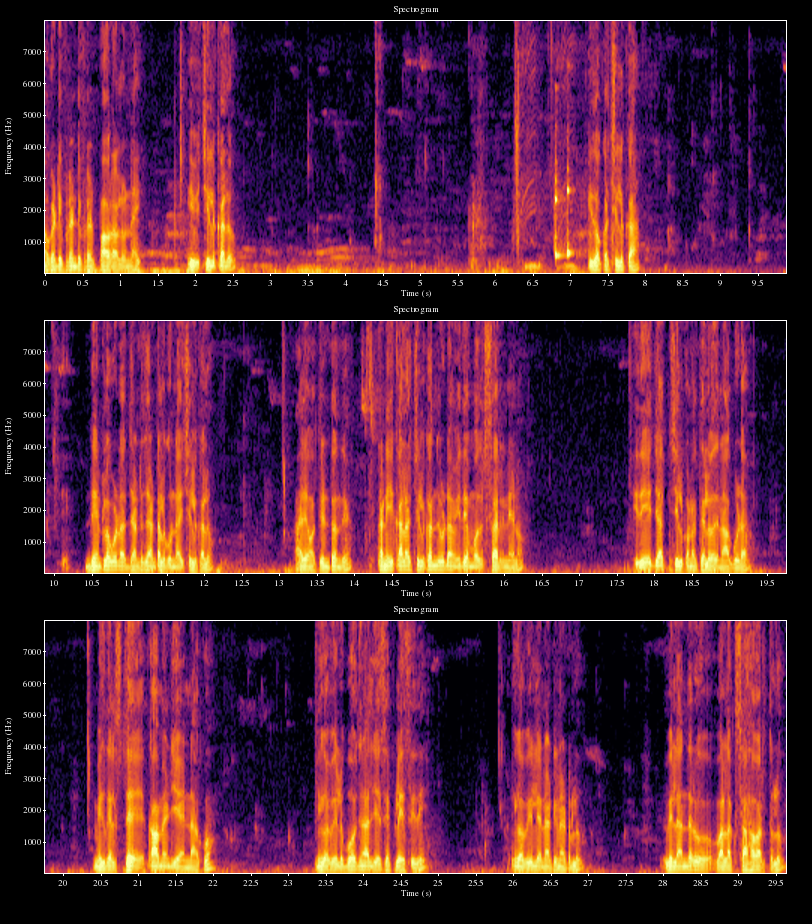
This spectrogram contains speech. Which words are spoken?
ఒక డిఫరెంట్ డిఫరెంట్ పావురాలు ఉన్నాయి. ఇవి చిలుకలు. ఇది ఒక చిలుక. దీంట్లో కూడా జంట జంటలుగా ఉన్నాయి చిలుకలు. అదేమో తింటుంది. కానీ ఈ కలర్ చిలుకను చూడడం ఇదే మొదటిసారి నేను. ఇది ఏ జాతి చిలుకనో తెలియదు నాకు కూడా. మీకు తెలిస్తే కామెంట్ చేయండి నాకు. ఇక వీళ్ళు భోజనాలు చేసే ప్లేస్ ఇది. ఇక వీళ్ళే నటినటులు. వీళ్ళందరూ వాళ్ళకు సహవర్తులు.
